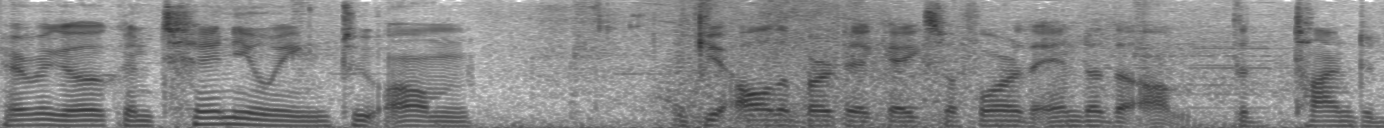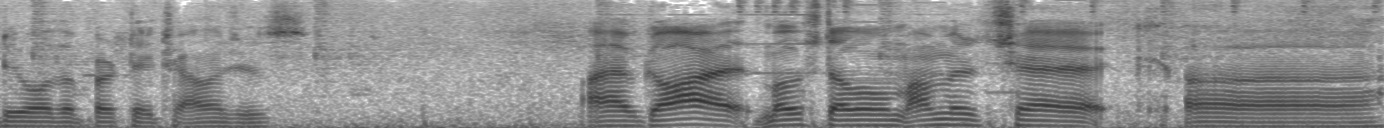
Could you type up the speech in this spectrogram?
Here we go, continuing to um get all the birthday cakes before the end of the um the time to do all the birthday challenges. I have got most of them. I'm gonna check. Uh,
